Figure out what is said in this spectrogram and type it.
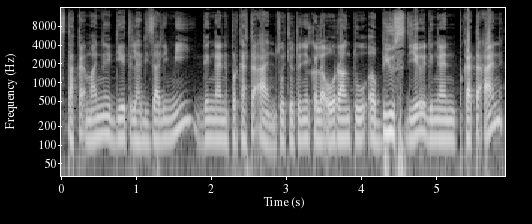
setakat mana dia telah dizalimi dengan perkataan. So contohnya kalau orang tu abuse dia dengan perkataan,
